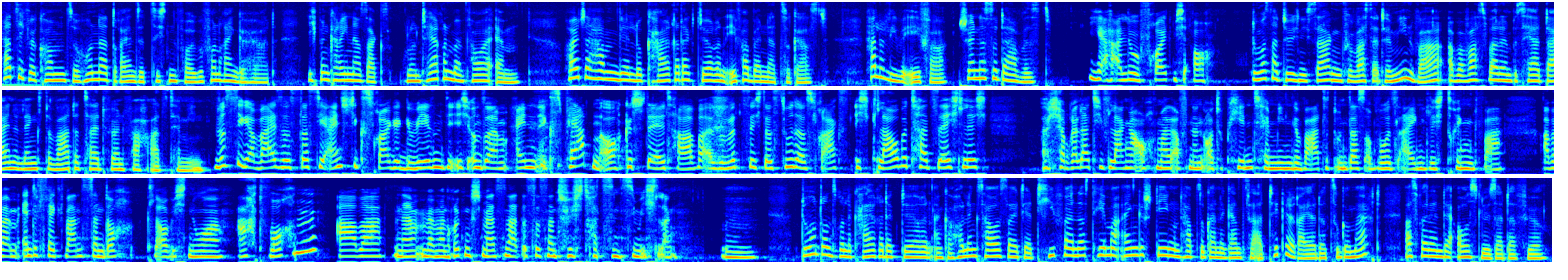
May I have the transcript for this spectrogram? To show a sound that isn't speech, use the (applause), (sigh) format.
Herzlich willkommen zur 173. Folge von Reingehört. Ich bin Karina Sachs, Volontärin beim VRM. Heute haben wir Lokalredakteurin Eva Bender zu Gast. Hallo liebe Eva, schön, dass du da bist. Ja, hallo, freut mich auch. Du musst natürlich nicht sagen, für was der Termin war, aber was war denn bisher deine längste Wartezeit für einen Facharzttermin? Lustigerweise ist das die Einstiegsfrage gewesen, die ich unserem einen Experten auch gestellt habe. Also witzig, dass du das fragst. Ich glaube tatsächlich, ich habe relativ lange auch mal auf einen Orthopädentermin gewartet und das, obwohl es eigentlich dringend war. Aber im Endeffekt waren es dann doch, glaube ich, nur acht Wochen. Aber na, wenn man Rückenschmerzen hat, ist das natürlich trotzdem ziemlich lang. Mhm. Du und unsere Lokalredakteurin Anke Hollingshaus seid ja tiefer in das Thema eingestiegen und habt sogar eine ganze Artikelreihe dazu gemacht. Was war denn der Auslöser dafür?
